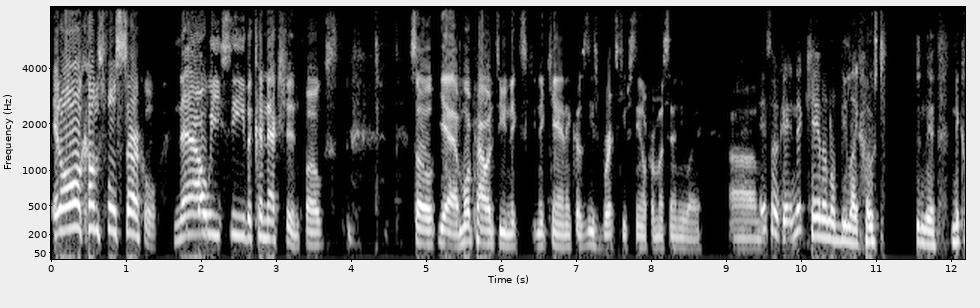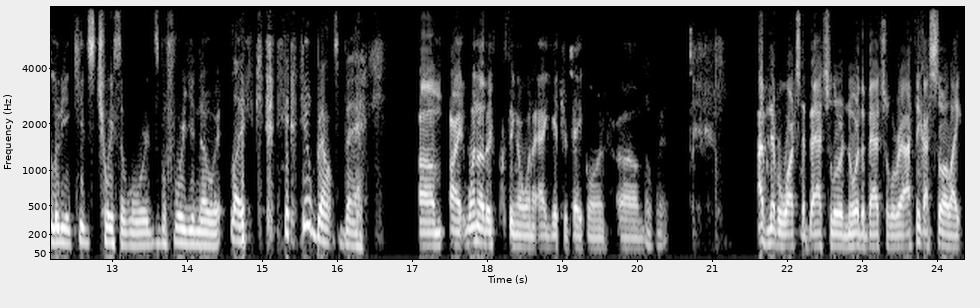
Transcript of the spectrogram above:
it all comes full circle. Now we see the connection, folks. So yeah, more power to you, Nick, Nick Cannon, because these Brits keep stealing from us anyway. Um, it's okay. Nick Cannon will be like hosting the Nickelodeon Kids Choice Awards before you know it. Like he'll bounce back. Um, all right, one other thing I want to get your take on. Um, okay. I've never watched The Bachelor nor The Bachelorette. I think I saw like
